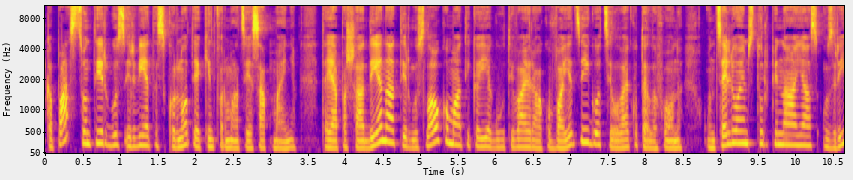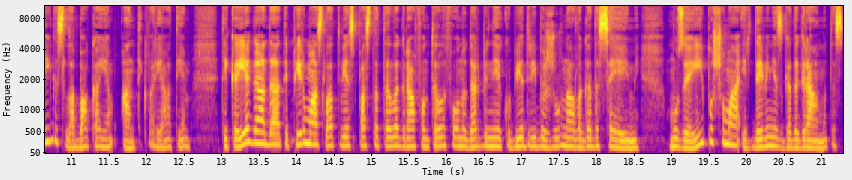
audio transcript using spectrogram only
ka pasts un tirgus ir vietas, kur notiek informācijas apmaiņa. Tajā pašā dienā tirgus laukumā tika iegūti vairāku vajadzīgo cilvēku telefonu, un ceļojums turpinājās uz Rīgas labākajiem antikvariātiem. Tika iegādāti pirmās Latvijas pasta telegrāfa un telefonu darbinieku biedrības žurnāla gada sējumi. Muzeja īpašumā ir deviņas gada grāmatas.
